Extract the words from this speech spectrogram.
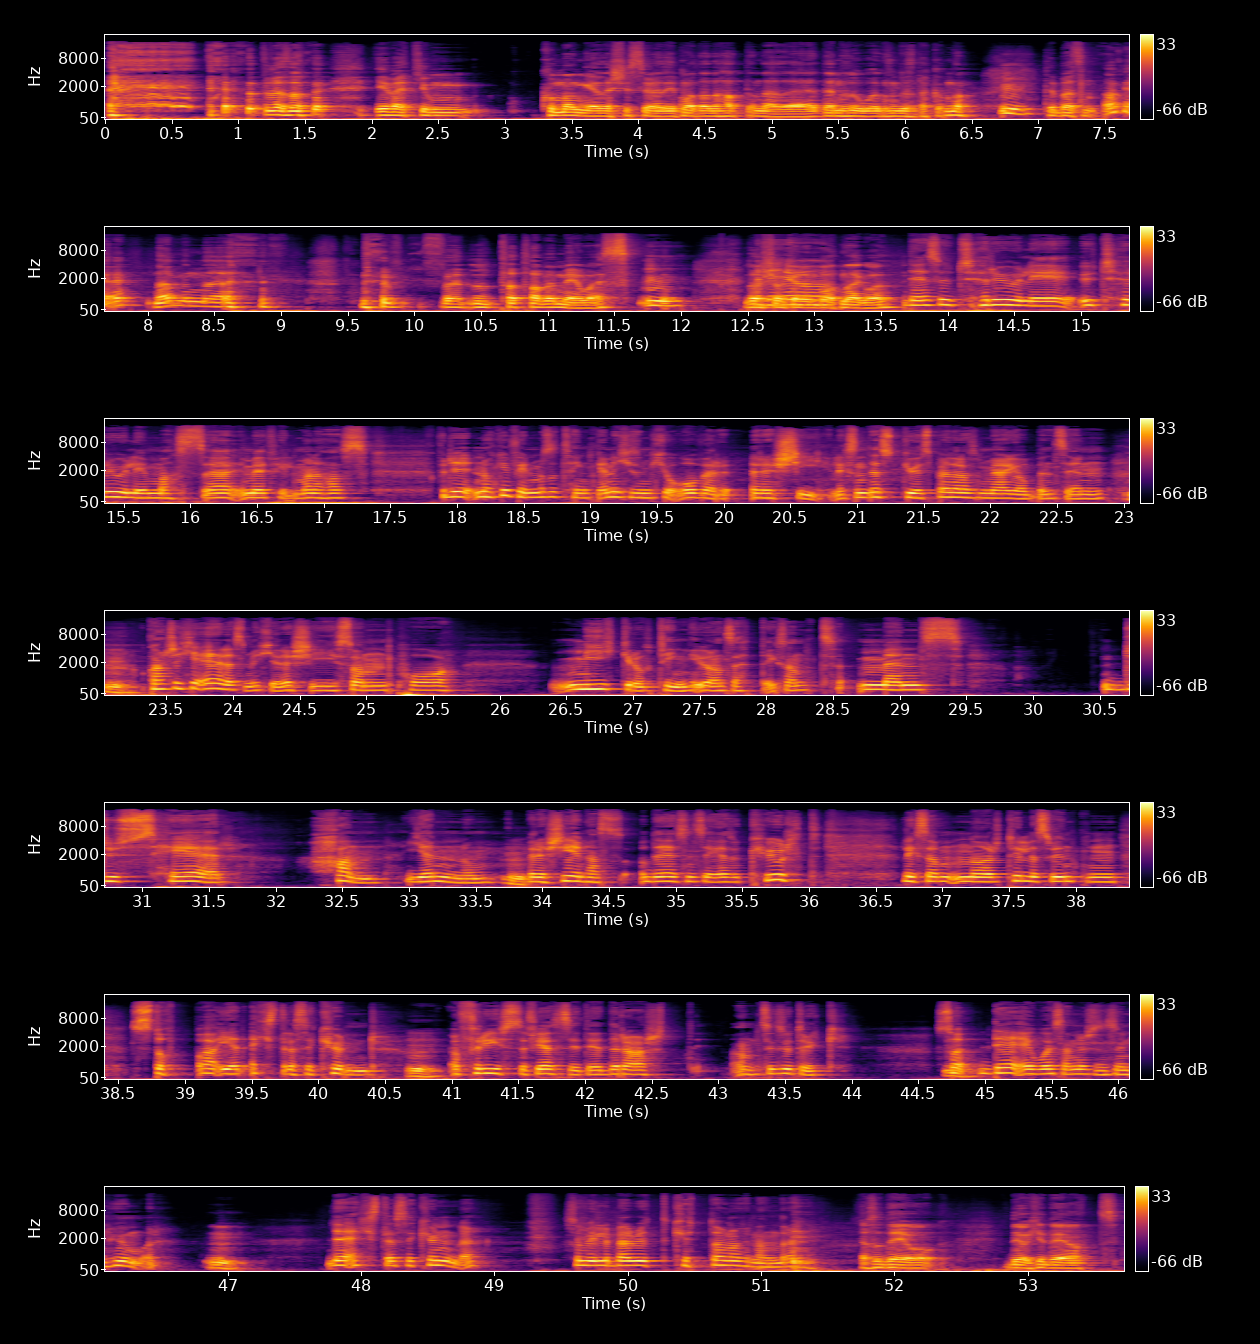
det var sånn Jeg vet ikke om hvor mange regissører på en måte hadde hatt den, der, den roen som du snakker om nå. Mm. Det er bare sånn Ok, nei, men eh, ta, ta med med OS. La Mm. Oss se hvordan hva den båten her går. Det er så utrolig, utrolig masse med filmene hans. Fordi noen filmer så tenker en ikke så mye over regi. Liksom Det er skuespillere som gjør jobben sin. Og kanskje ikke er det så mye regi sånn på mikroting uansett, ikke sant. Mens du ser han gjennom regien hans, og det syns jeg er så kult. Liksom når Tilda Swinton stopper i et ekstra sekund og fryser fjeset sitt i et rart ansiktsuttrykk, så det er Wes Anderson sin humor. Mm. Det ekstra sekundet som ville bare blitt kutta av noen andre. Altså, det er jo Det er jo ikke det at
